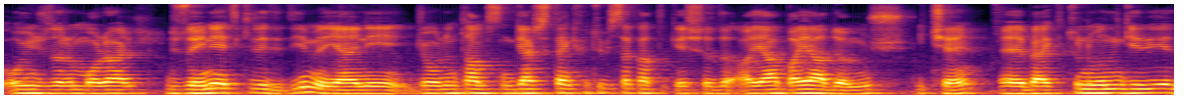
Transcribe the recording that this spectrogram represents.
oyuncuların moral düzeyini etkiledi değil mi? Yani Jordan Thompson gerçekten kötü bir sakatlık yaşadı. Ayağı bayağı dönmüş içe. Ee, belki turnuvanın geriye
